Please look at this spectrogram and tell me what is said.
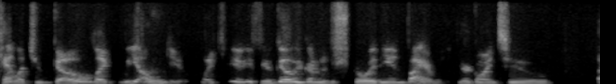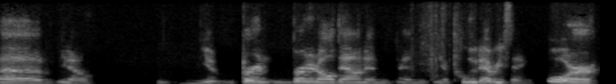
can't let you go. Like, we own you. Like, if you go, you're going to destroy the environment. You're going to, uh, you know, you know, burn burn it all down and and you know pollute everything. Or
